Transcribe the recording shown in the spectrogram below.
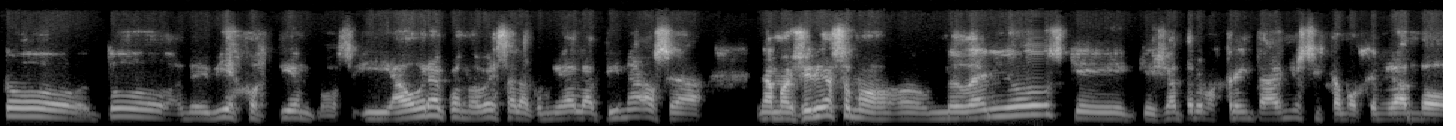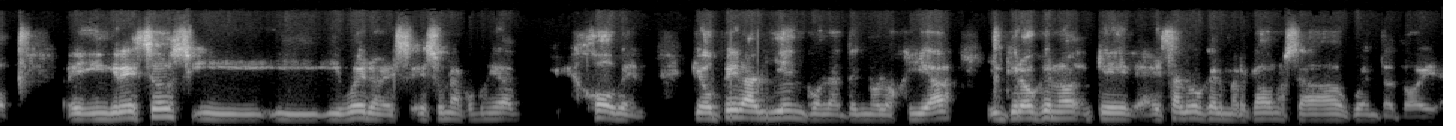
todo, todo de viejos tiempos. Y ahora cuando ves a la comunidad latina, o sea, la mayoría somos millennials que, que ya tenemos 30 años y estamos generando eh, ingresos y, y, bueno, es, es una comunidad joven que opera bien con la tecnología y creo que, no, que es algo que el mercado no se ha dado cuenta todavía.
